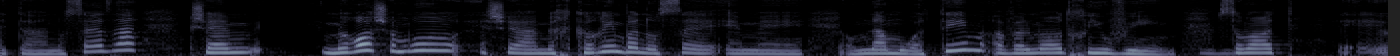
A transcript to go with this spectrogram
את הנושא הזה, כשהם מראש אמרו שהמחקרים בנושא הם אומנם אה, מועטים, אבל מאוד חיוביים. Mm-hmm. זאת אומרת, אה,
